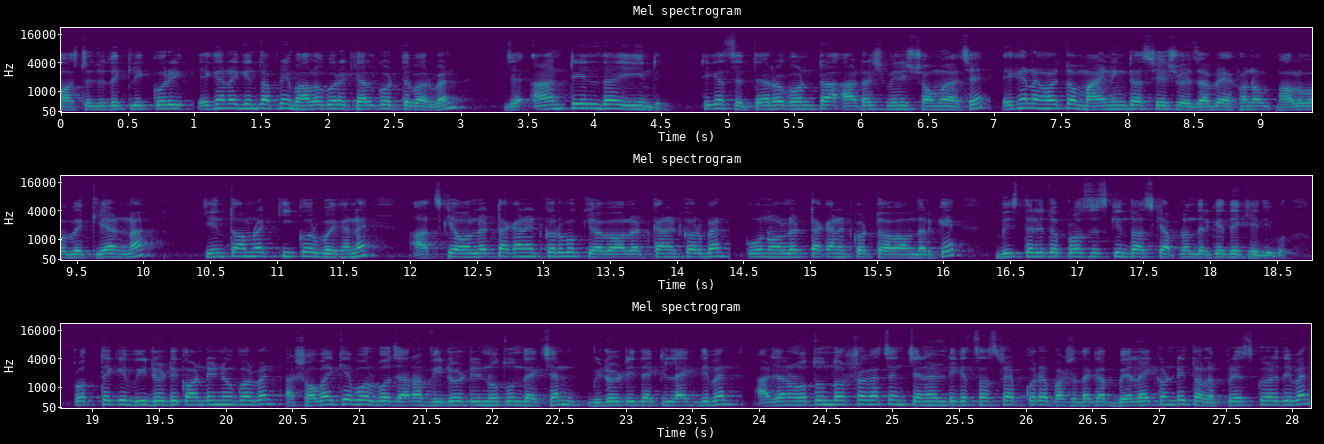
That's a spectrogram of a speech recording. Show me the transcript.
ফার্স্টে যদি ক্লিক করি, এখানে কিন্তু আপনি ভালো করে খেয়াল করতে পারবেন যে আনটিল দ্য ইন্ড ঠিক আছে? তেরো ঘণ্টা আঠাশ মিনিট সময় আছে। এখানে হয়তো মাইনিংটা শেষ হয়ে যাবে। এখনও ভালোভাবে ক্লিয়ার না। কিন্তু আমরা কি করব এখানে? আজকে ওয়ালেটটা কানেক্ট করব, কীভাবে ওয়ালেট কানেক্ট করবেন? কোন ওয়ালেটটা কানেক্ট করতে হবে আমাদেরকে? বিস্তারিত প্রসেস কিন্তু আজকে আপনাদেরকে দেখিয়ে দিব। প্রত্যেকে ভিডিওটি কন্টিনিউ করবেন। আর সবাইকে বলব, যারা ভিডিওটি নতুন দেখছেন, ভিডিওটিতে একটি লাইক দিবেন। আর যারা নতুন দর্শক আছেন চ্যানেলটিকে সাবস্ক্রাইব করে পাশে থাকা বেল আইকনটি তাহলে প্রেস করে দিবেন।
